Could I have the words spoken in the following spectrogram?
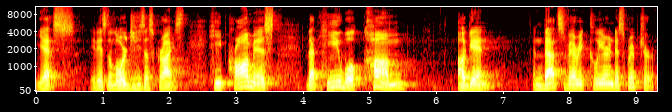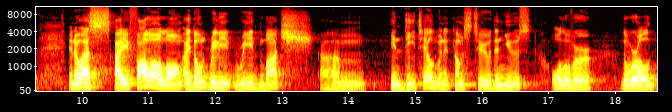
Yes, it is the Lord Jesus Christ. He promised that he will come again. And that's very clear in the scripture. You know, as I follow along, I don't really read much um, in detail when it comes to the news all over the world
